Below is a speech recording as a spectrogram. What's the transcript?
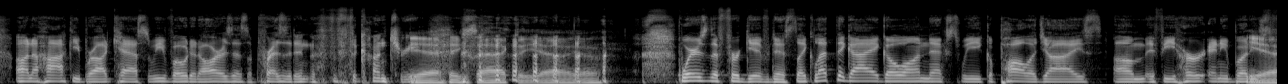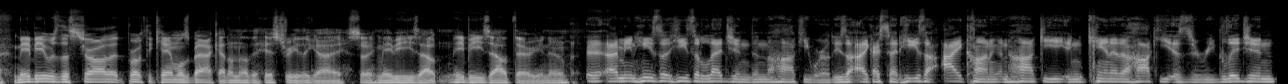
on a hockey broadcast. We voted ours as a president of the country. Yeah, exactly. yeah, yeah. Where's the forgiveness? Like, let the guy go on next week, apologize um, if he hurt anybody. Yeah, maybe it was the straw that broke the camel's back. I don't know the history of the guy, so maybe he's out. Maybe he's out there. You know. Uh, I mean, he's a he's a legend in the hockey world. He's a, like I said, he's an icon in hockey. In Canada, hockey is a religion.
